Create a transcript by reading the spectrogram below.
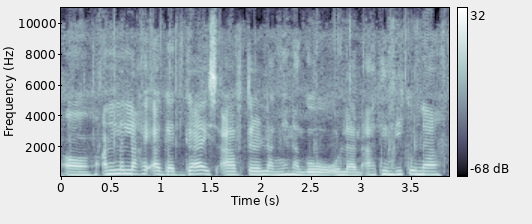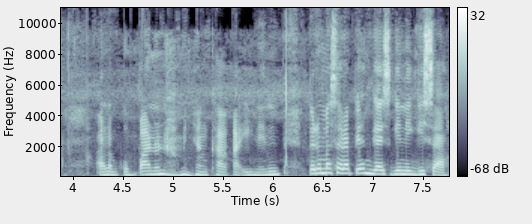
Oh, ang lalaki agad guys. After lang yan nag-uulan at hindi ko na alam kung paano namin yan kakainin. Pero masarap yan guys, ginigisa.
